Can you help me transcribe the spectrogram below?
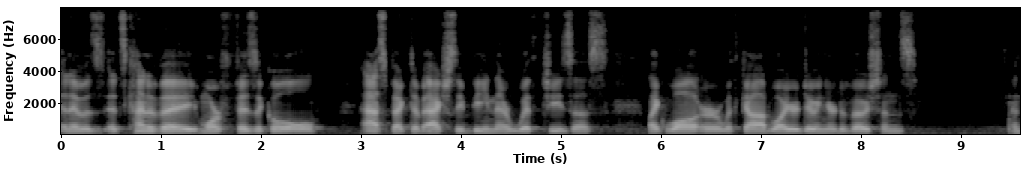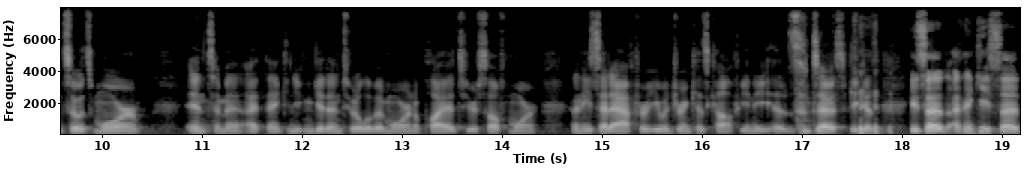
and it was. It's kind of a more physical aspect of actually being there with Jesus, like while or with God while you're doing your devotions. And so it's more intimate, I think, and you can get into it a little bit more and apply it to yourself more. And he said after he would drink his coffee and eat his toast because he said, I think he said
